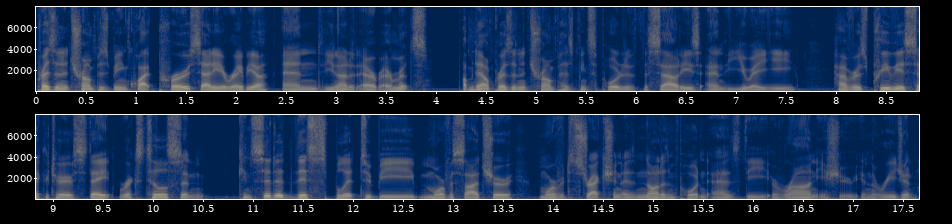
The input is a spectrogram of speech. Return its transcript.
President Trump has been quite pro Saudi Arabia and the United Arab Emirates. Up and down, President Trump has been supportive of the Saudis and the UAE. However, his previous Secretary of State, Rex Tillerson, considered this split to be more of a sideshow, more of a distraction, and not as important as the Iran issue in the region.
